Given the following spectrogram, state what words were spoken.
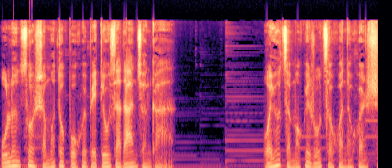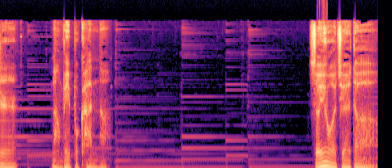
无论做什么都不会被丢下的安全感。我又怎么会如此患得患失、狼狈不堪呢？所以我觉得，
